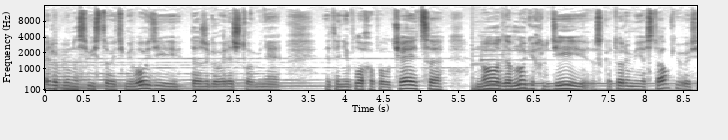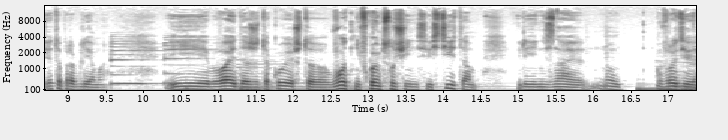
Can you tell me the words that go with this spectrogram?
Я люблю насвистывать мелодии, даже говорят, что у меня это неплохо получается, но для многих людей, с которыми я сталкиваюсь, это проблема. И бывает даже такое, что вот ни в коем случае не свисти там, или я не знаю, ну, вроде,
